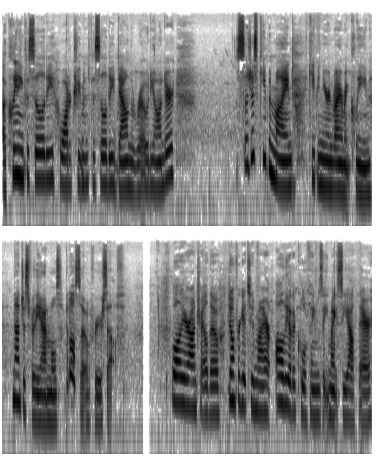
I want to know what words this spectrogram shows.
a cleaning facility, a water treatment facility down the road yonder. So just keep in mind keeping your environment clean, not just for the animals, but also for yourself. While you're on trail though, don't forget to admire all the other cool things that you might see out there.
